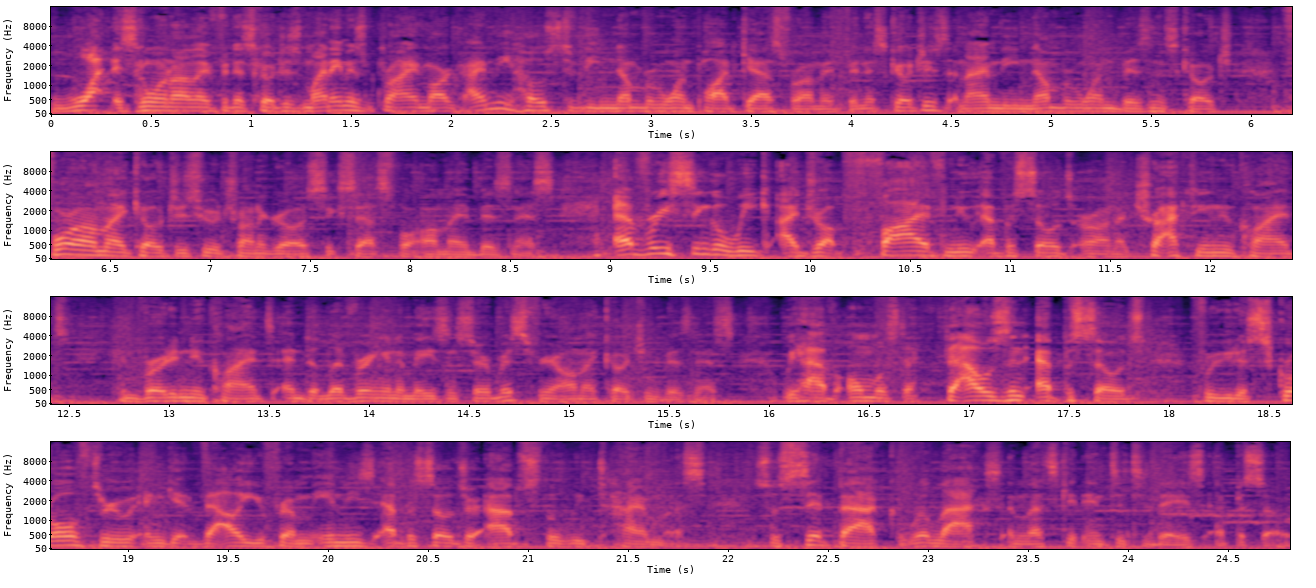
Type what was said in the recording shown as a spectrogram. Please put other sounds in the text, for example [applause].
What is going on, online fitness coaches? My name is Brian Mark. I'm the host of the number one podcast for online fitness coaches, and I'm the number one business coach for online coaches who are trying to grow a successful online business. Every single week, I drop five new episodes around attracting new clients, converting new clients, and delivering an amazing service for your online coaching business. We have almost a thousand episodes for you to scroll through and get value from, and these episodes are absolutely timeless. So sit back, relax, and let's get into today's episode.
